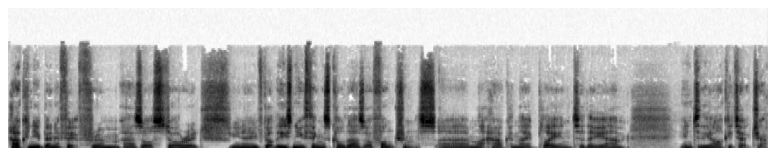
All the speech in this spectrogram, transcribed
How can you benefit from Azure storage? You know, you've got these new things called Azure functions. Um, like how can they play into the um, into the architecture?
